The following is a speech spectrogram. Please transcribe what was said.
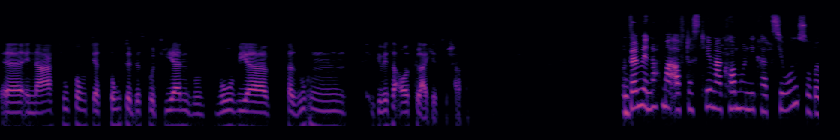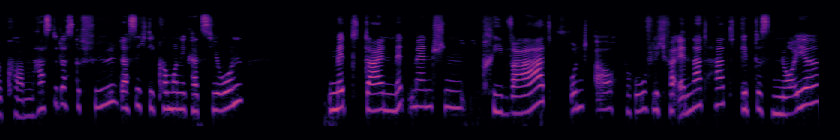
äh, in naher Zukunft jetzt Punkte diskutieren, wo, wo wir versuchen, gewisse Ausgleiche zu schaffen. Und wenn wir nochmal auf das Thema Kommunikation zurückkommen, hast du das Gefühl, dass sich die Kommunikation mit deinen Mitmenschen privat und auch beruflich verändert hat? Gibt es neue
